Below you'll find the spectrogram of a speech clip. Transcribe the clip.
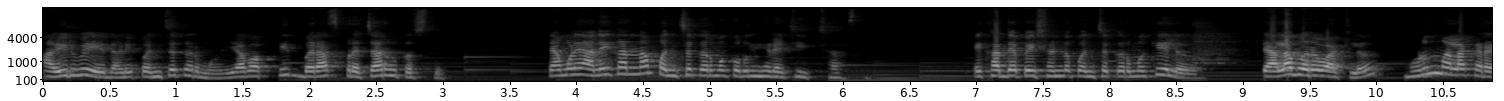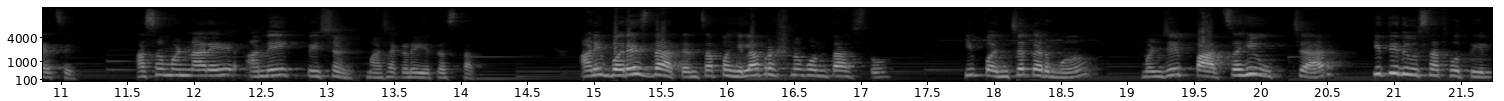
आयुर्वेद आणि पंचकर्म या बाबतीत बराच प्रचार होत असतो. त्यामुळे अनेकांना पंचकर्म करून घेण्याची इच्छा असते. एखाद्या पेशंटनं पंचकर्म केलं त्याला बरं वाटलं म्हणून मला करायचंय असं म्हणणारे अनेक पेशंट माझ्याकडे येत असतात. आणि बरेचदा त्यांचा पहिला प्रश्न कोणता असतो की पंचकर्म म्हणजे पाचही उपचार किती दिवसात होतील?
